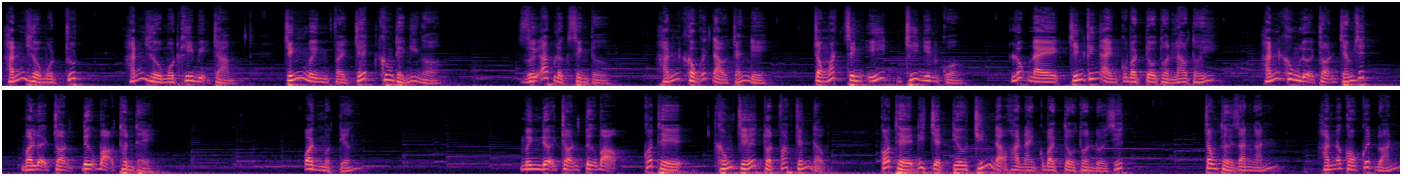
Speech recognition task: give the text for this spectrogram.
Hắn hiểu một chút, Hắn hiểu một khi bị chạm Chính mình phải chết không thể nghi ngờ. Dưới áp lực sinh tử, Hắn không cách nào tránh đi. Trong mắt sinh ý, trí điên cuồng. Lúc này, chín kính ảnh của Bạch tổ Thuần lao tới. Hắn không lựa chọn chém giết, Mà lựa chọn tự bạo thân thể. Oanh một tiếng. Mình lựa chọn tự bạo, Có thể khống chế thuật pháp chấn động, Có thể đi triệt tiêu chín đạo hoàn ảnh của Bạch tổ Thuần đuổi giết. Trong thời gian ngắn, Hắn đã có quyết đoán,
